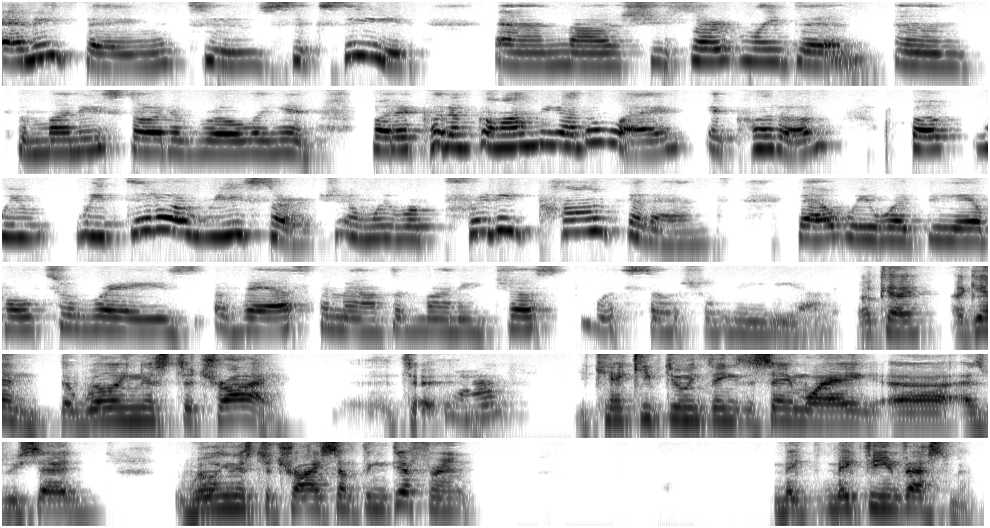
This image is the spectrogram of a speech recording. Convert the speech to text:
anything to succeed. And uh, she certainly did. And the money started rolling in. But it could have gone the other way. It could have. But we, we did our research and we were pretty confident that we would be able to raise a vast amount of money just with social media. Okay, again, the willingness to try. To, Yeah. You can't keep doing things the same way. Uh, as we said, willingness to try something different. Make make the investment.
